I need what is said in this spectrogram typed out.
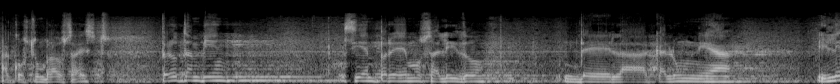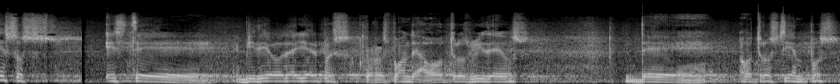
acostumbrados a esto, pero también siempre hemos salido de la calumnia ilesos. Este video de ayer pues corresponde a otros videos de otros tiempos.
